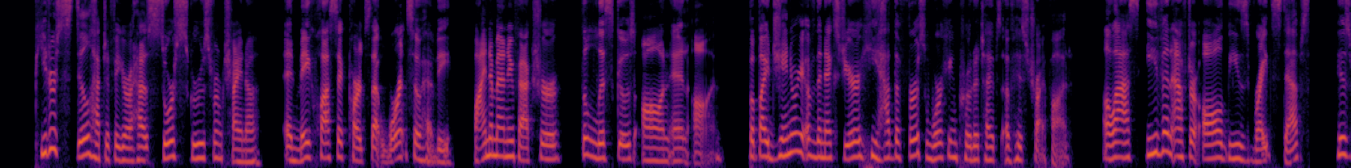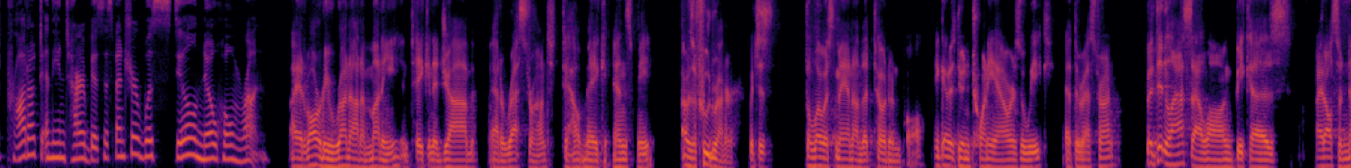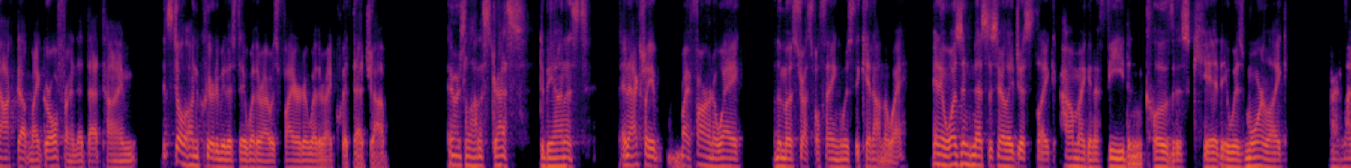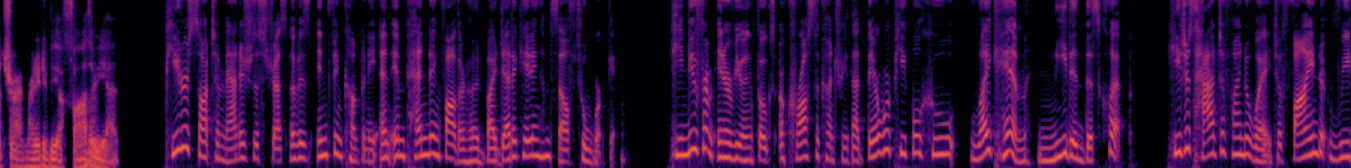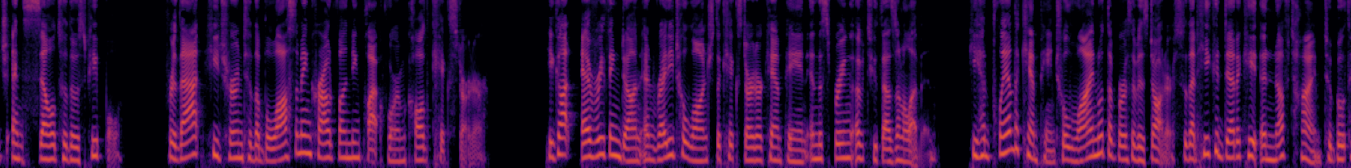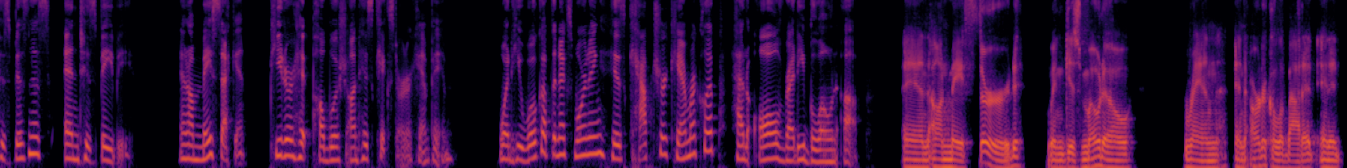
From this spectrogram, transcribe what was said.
Peter still had to figure out how to source screws from China and make plastic parts that weren't so heavy, find a manufacturer, the list goes on and on. But by January of the next year, he had the first working prototypes of his tripod. Alas, even after all these right steps, his product and the entire business venture was still no home run. I had already run out of money and taken a job at a restaurant to help make ends meet. I was a food runner, which is the lowest man on the totem pole. I think I was doing 20 hours a week at the restaurant, but it didn't last that long because I'd also knocked up my girlfriend at that time. It's still unclear to me this day whether I was fired or whether I quit that job. There was a lot of stress, to be honest. And actually, by far and away, the most stressful thing was the kid on the way. And it wasn't necessarily just like, how am I going to feed and clothe this kid? It was more like, I'm not sure I'm ready to be a father yet. Peter sought to manage the stress of his infant company and impending fatherhood by dedicating himself to working. He knew from interviewing folks across the country that there were people who, like him, needed this clip. He just had to find a way to find, reach, and sell to those people. For that, he turned to the blossoming crowdfunding platform called Kickstarter. He got everything done and ready to launch the Kickstarter campaign in the spring of 2011. He had planned the campaign to align with the birth of his daughter so that he could dedicate enough time to both his business and his baby. And on May 2nd, Peter hit publish on his Kickstarter campaign. When he woke up the next morning, his capture camera clip had already blown up. And on May 3rd, when Gizmodo ran an article about it and it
